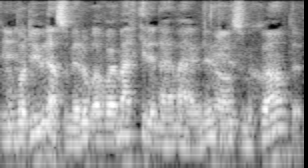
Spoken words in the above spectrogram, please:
Hon bara, du är den som är rolig, jag märker det när jag är med nu, det är Ja. du som är skön typ.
